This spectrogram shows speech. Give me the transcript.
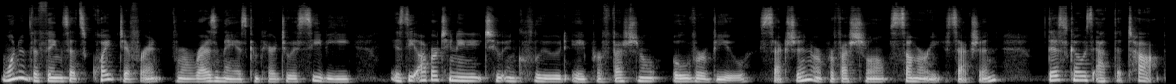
One of the things that's quite different from a resume as compared to a CV is the opportunity to include a professional overview section or professional summary section. This goes at the top.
